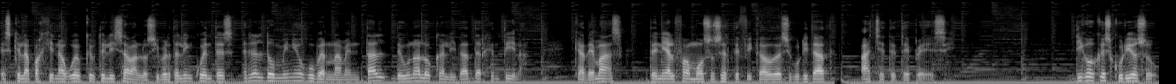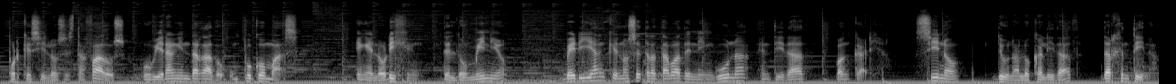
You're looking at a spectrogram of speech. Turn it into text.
es que la página web que utilizaban los ciberdelincuentes era el dominio gubernamental de una localidad de Argentina, que además tenía el famoso certificado de seguridad HTTPS. Digo que es curioso porque si los estafados hubieran indagado un poco más en el origen del dominio, verían que no se trataba de ninguna entidad bancaria, sino de una localidad de Argentina.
